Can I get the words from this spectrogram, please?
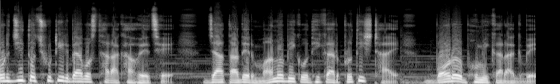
অর্জিত ছুটির ব্যবস্থা রাখা হয়েছে, যা তাদের মানবিক অধিকার প্রতিষ্ঠায় বড় ভূমিকা রাখবে।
